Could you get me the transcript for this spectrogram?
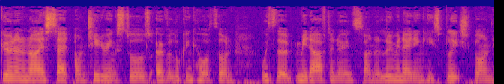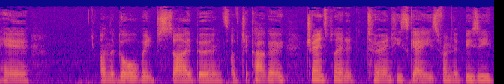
Guinan and I sat on teetering stools overlooking Hawthorne, with the mid afternoon sun illuminating his bleached blonde hair on the Dulwich sideburns of Chicago, transplanted turned his gaze from the busy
